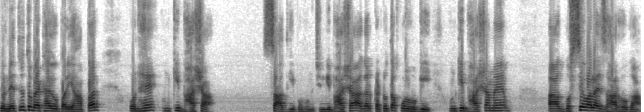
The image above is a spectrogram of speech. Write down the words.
जो नेतृत्व बैठा है ऊपर यहाँ पर, उन्हें उनकी भाषा सादगीपूर्ण होनी चाहिए। उनकी भाषा अगर कटुतापूर्ण होगी, उनकी भाषा में गुस्से वाला इजहार होगा,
